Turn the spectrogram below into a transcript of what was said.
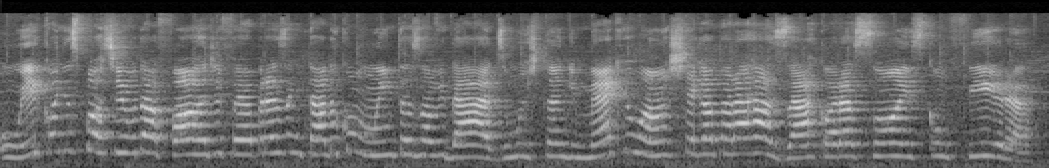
O ícone esportivo da Ford foi apresentado com muitas novidades. O Mustang Mach-1 chega para arrasar corações. Confira!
